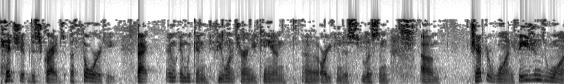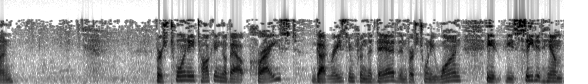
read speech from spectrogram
headship describes authority. Back, and, and we can, if you want to turn, you can, uh, or you can just listen. Um, chapter 1, Ephesians 1, verse 20, talking about Christ. God raised him from the dead. Then verse 21, he, he seated him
